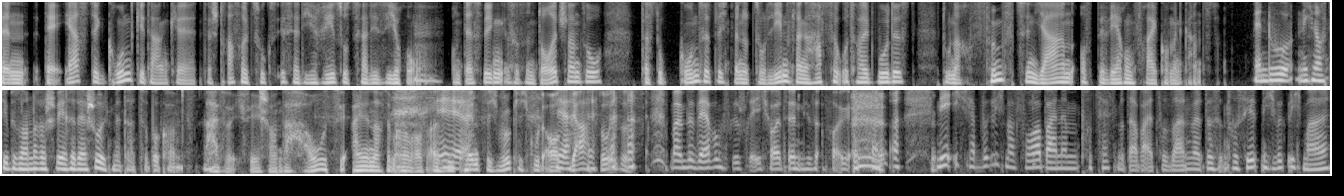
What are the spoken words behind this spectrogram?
Denn der erste Grundgedanke des Strafvollzugs ist ja die Resozialisierung. Mhm. Und deswegen ist es in Deutschland so, dass du grundsätzlich, wenn du zu lebenslanger Haft verurteilt wurdest, du nach 15 Jahren auf Bewährung freikommen kannst wenn du nicht noch die besondere Schwere der Schuld mit dazu bekommst. Ne? Also ich sehe schon, da haut sie eine nach dem anderen raus. Also ja. sie kennt sich wirklich gut aus. Ja, ja so ist es. mein Bewerbungsgespräch heute in dieser Folge. nee, ich habe wirklich mal vor, bei einem Prozess mit dabei zu sein, weil das interessiert mich wirklich mal,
